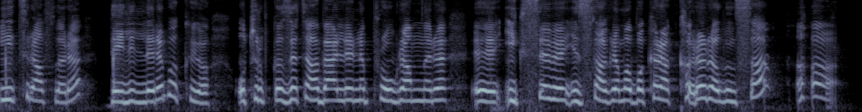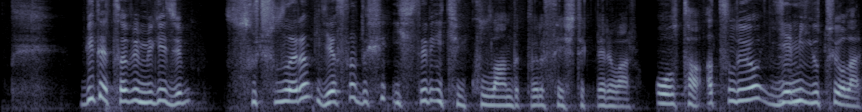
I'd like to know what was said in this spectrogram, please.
itiraflara, delillere bakıyor. Oturup gazete haberlerine, programlara, e, X'e ve Instagram'a bakarak karar alınsa Bir de tabii Mügecim suçluların yasa dışı işleri için kullandıkları seçtikleri var. Olta atılıyor, yemi yutuyorlar.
